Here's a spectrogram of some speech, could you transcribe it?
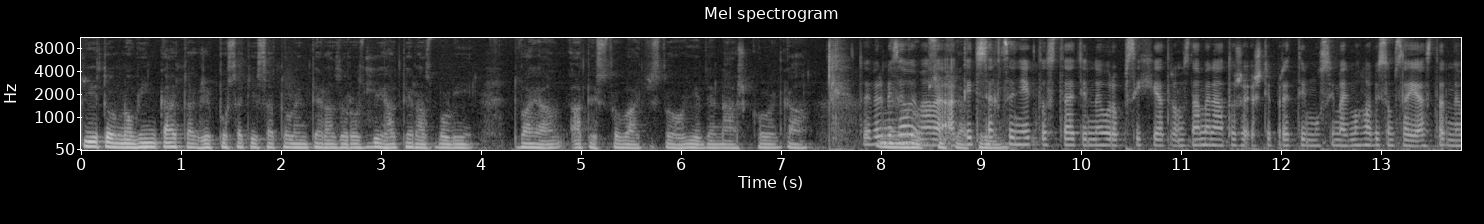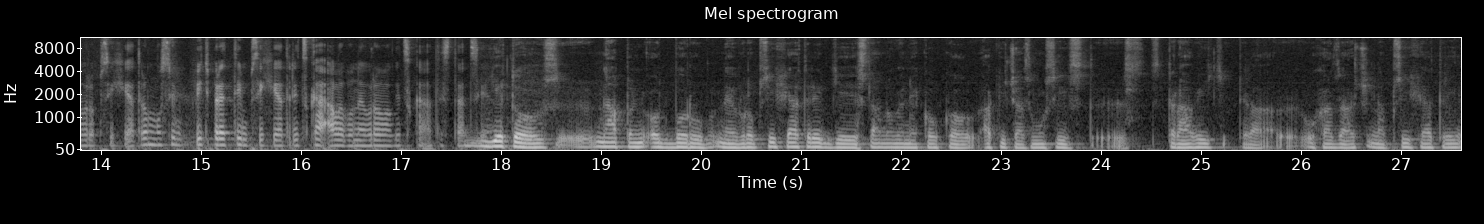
je to novinka, takže v podstate sa to len teraz rozbieha. Teraz boli dvaja atestovať, z toho jeden náš kolega to je veľmi zaujímavé. A keď sa chce niekto stať neuropsychiatrom, znamená to, že ešte predtým musí mať, mohla by som sa ja stať neuropsychiatrom, musí byť predtým psychiatrická alebo neurologická atestácia? Je to náplň odboru neuropsychiatrie, kde je stanovené, koľko, aký čas musí stráviť, teda uchádzač na psychiatrii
